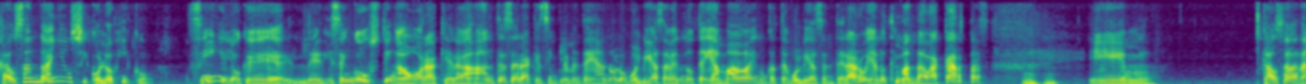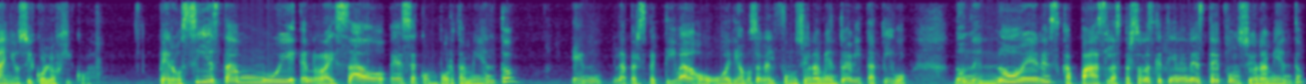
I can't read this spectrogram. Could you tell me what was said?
causan daño psicológico. Sí, lo que le dicen ghosting ahora, que era antes era que simplemente ya no lo volvías a ver, no te llamaba y nunca te volvías a enterar o ya no te mandaba cartas. Em, causa daño psicológico. Pero sí está muy enraizado ese comportamiento en la perspectiva o, o, digamos en el funcionamiento evitativo, donde no eres capaz, las personas que tienen este funcionamiento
